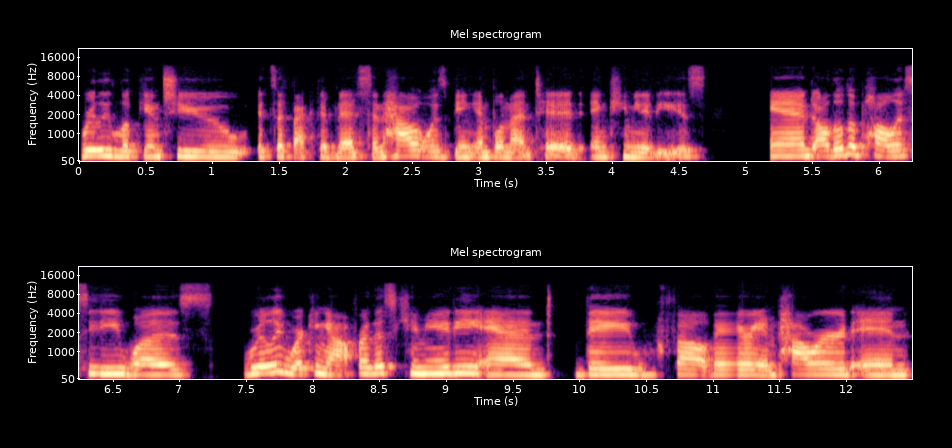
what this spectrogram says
really look into its effectiveness and how it was being implemented in communities. And although the policy was really working out for this community and they felt very empowered in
